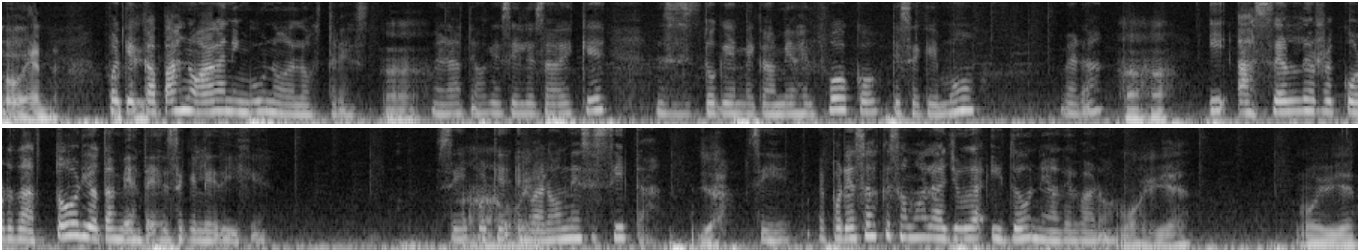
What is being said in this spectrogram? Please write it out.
Bueno. Porque capaz no haga ninguno de los tres. Ah. ¿Verdad? Tengo que decirle, ¿sabes qué? Necesito que me cambies el foco, que se quemó, ¿verdad? Ajá. Y hacerle recordatorio también de ese que le dije. Sí, ah, porque el varón necesita. Ya. Sí, por eso es que somos la ayuda idónea del varón. Muy bien, muy bien.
